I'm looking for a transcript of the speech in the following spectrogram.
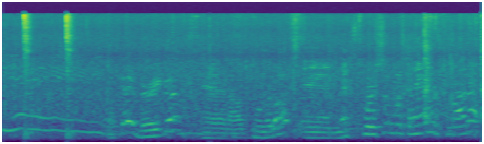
Yay! Okay, very good. And I'll pull it off. And next person with the hammer, come on up.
